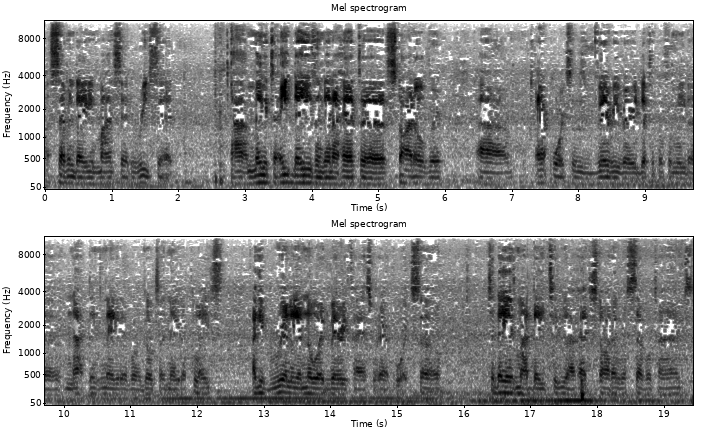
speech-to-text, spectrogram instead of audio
a seven day mindset reset I made it to eight days and then I had to start over. Uh, airports is very, very difficult for me to not think negative or go to a negative place. I get really annoyed very fast with airports. So today is my day two. I've had to start over several times.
